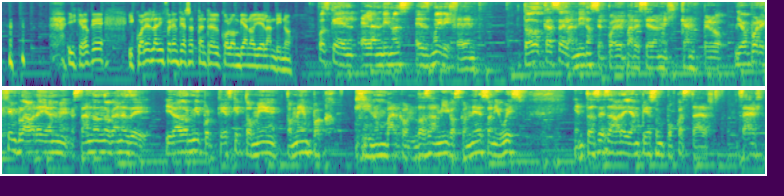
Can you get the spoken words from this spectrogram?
y creo que... ¿Y cuál es la diferencia exacta entre el colombiano y el andino? Pues que el, el andino es, es muy diferente. Todo caso, el andino se puede parecer al mexicano, pero yo, por ejemplo, ahora ya me están dando ganas de ir a dormir porque es que tomé, tomé un poco en un bar con dos amigos, con Nelson y Wish. Entonces ahora ya empiezo un poco a estar, ¿sabes?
